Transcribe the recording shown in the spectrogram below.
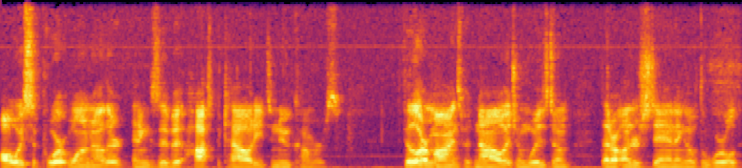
always support one another and exhibit hospitality to newcomers. Fill our minds with knowledge and wisdom that our understanding of the world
